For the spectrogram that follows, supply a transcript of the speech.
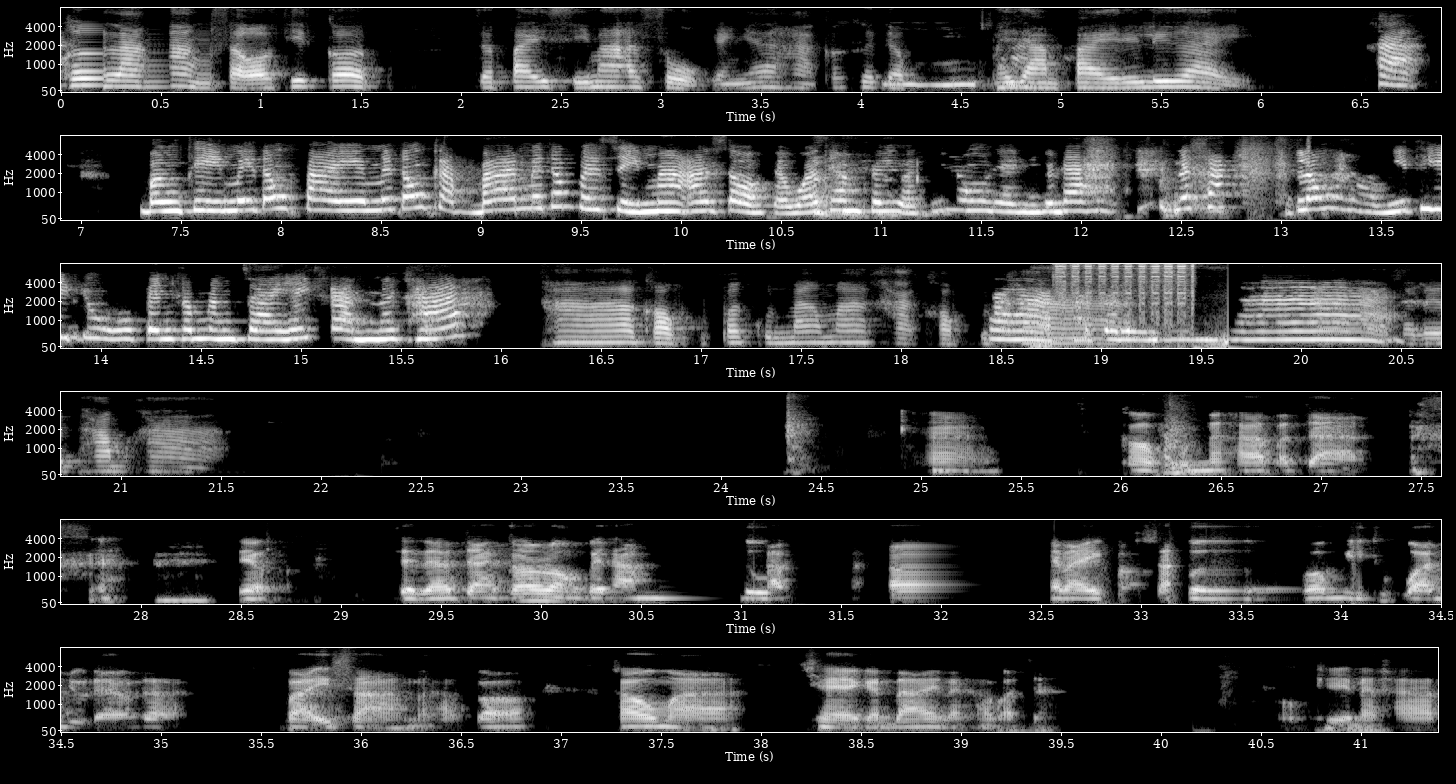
เพิ่มพลังบ้างเสาร์อาทิตย์ก็จะไปสีมาอโศกอย่างเงี้ยค่ะ ก็คือจะอืมพยายามไปเรื่อยค่ะ บางทีไม่ต้องไปไม่ต้องกลับบ้านไม่ต้องไปสีมาอาโศกแต่ว่าทำประโยชน์ที่โรงเรียนก็ได้นะคะลองหาวิธีดูเป็นกำลังใจให้กันนะคะๆค่ะขอบพระคุณมากมากๆค่ะ ขอบคุณค่ะค่ะเจริญธรรมค่ะเจริญธรรมค่ะอ่า ขอบคุณนะครับ อาจารย์ เดี๋ยว เสร็จแล้วอาจารย์ก็ลองไปทำดูครับ อะไรก็สักเบอร์ก็มีทุกวันอยู่แล้วนะบ่ายสามนะครับ ก็เข้ามาแชร์กันได้นะครับ อาจารย์ โอเคนะครับ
